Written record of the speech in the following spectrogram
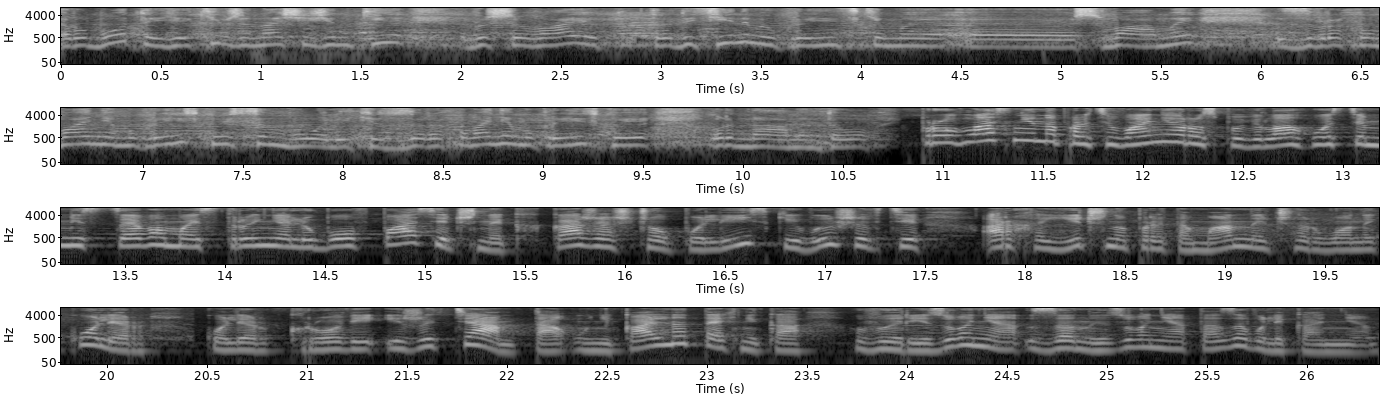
роботи, які вже наші жінки вишивають традиційними українськими е, швами з врахуванням української символіки, з врахуванням української орнаменту. Про власні напрацювання розповіла гостям місцева майстриня Любов Пасічник. Каже, що поліській вишивці архаїчно притаманний червоний колір, колір крові і життя та унікальна техніка вирізування, занизування та заволікання.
